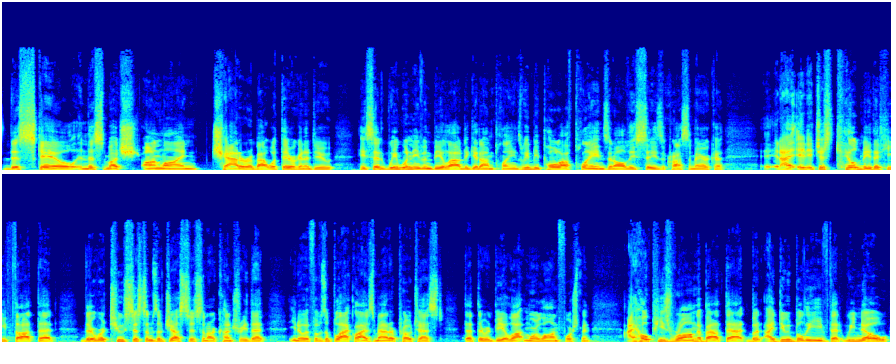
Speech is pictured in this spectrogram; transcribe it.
this scale and this much online chatter about what they were going to do, he said we wouldn't even be allowed to get on planes. We'd be pulled off planes in all these cities across America. And I, it, just killed me that he thought that there were two systems of justice in our country. That you know, if it was a Black Lives Matter protest, that there would be a lot more law enforcement. I hope he's wrong about that, but I do believe that we know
